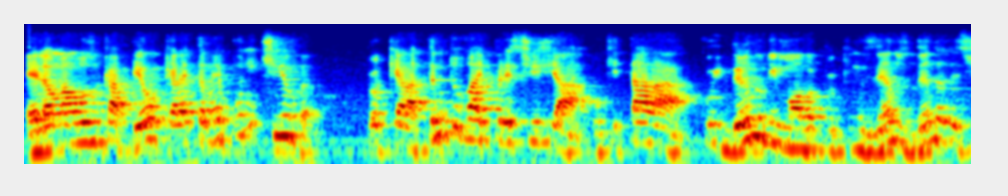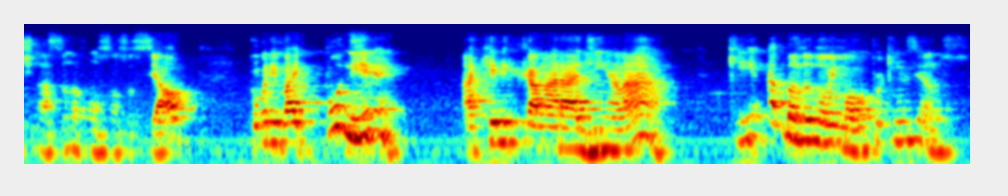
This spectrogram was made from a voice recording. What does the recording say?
ela é uma usucapião que ela é também punitiva, porque ela tanto vai prestigiar o que está lá cuidando do imóvel por 15 anos, dando a destinação da função social, como ele vai punir aquele camaradinha lá que abandonou o imóvel por 15 anos.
